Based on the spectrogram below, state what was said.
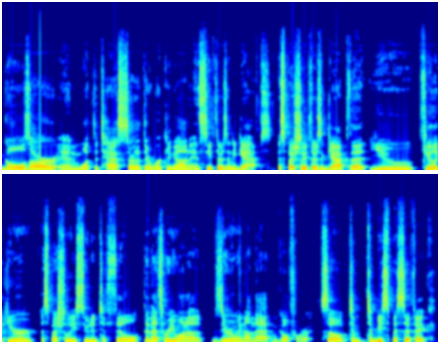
goals are and what the tasks are that they're working on and see if there's any gaps. Especially if there's a gap that you feel like you're especially suited to fill, then that's where you want to zero in on that and go for it. So to, to be specific,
